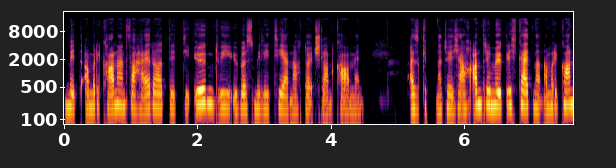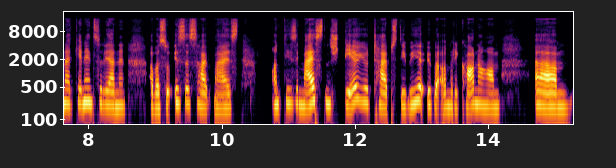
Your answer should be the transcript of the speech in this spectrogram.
mit Amerikanern verheiratet, die irgendwie übers Militär nach Deutschland kamen. Also, es gibt natürlich auch andere Möglichkeiten, einen Amerikaner kennenzulernen, aber so ist es halt meist. Und diese meisten Stereotypes, die wir über Amerikaner haben, ähm,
